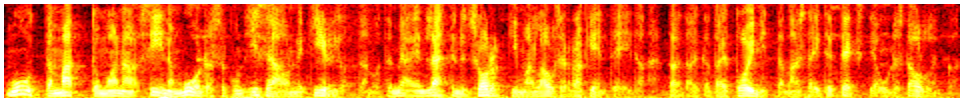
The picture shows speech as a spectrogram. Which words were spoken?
muuttamattomana siinä muodossa, kun isä on ne kirjoittanut. Mä en lähtenyt sorkkimaan lauserakenteita tai, tai, tai toimittamaan sitä itse tekstiä uudesta ollenkaan.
